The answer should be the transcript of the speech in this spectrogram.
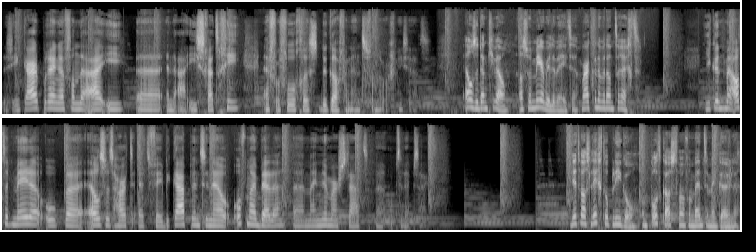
Dus in kaart brengen van de AI uh, en de AI-strategie. En vervolgens de governance van de organisatie. Elze, dankjewel. Als we meer willen weten, waar kunnen we dan terecht? Je kunt mij altijd mailen op uh, elsethart.vbk.nl of mij bellen. Uh, mijn nummer staat uh, op de website. Dit was Licht op Legal, een podcast van Van Bentem en Keulen.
